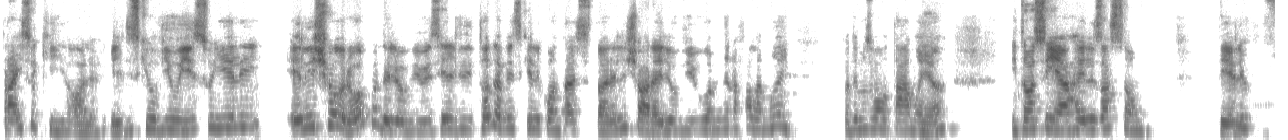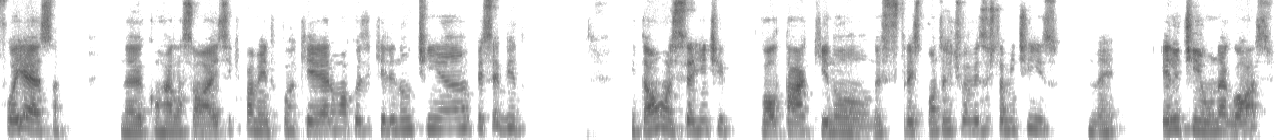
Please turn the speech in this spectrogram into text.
para isso aqui. Olha, ele disse que ouviu isso e ele ele chorou quando ele ouviu isso. Ele toda vez que ele contar essa história, ele chora. Ele ouviu a menina falar: "Mãe, podemos voltar amanhã". Então assim, a realização dele foi essa né, com relação a esse equipamento, porque era uma coisa que ele não tinha percebido. Então, se a gente voltar aqui no, nesses três pontos, a gente vai ver justamente isso. Né? Ele tinha um negócio,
